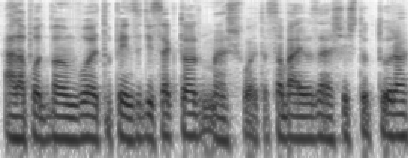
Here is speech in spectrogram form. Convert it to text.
állapotban volt a pénzügyi szektor, más volt a szabályozási struktúra.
